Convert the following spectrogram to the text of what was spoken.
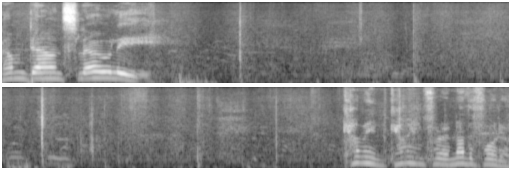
Come down slowly. Come in, come in for another photo.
